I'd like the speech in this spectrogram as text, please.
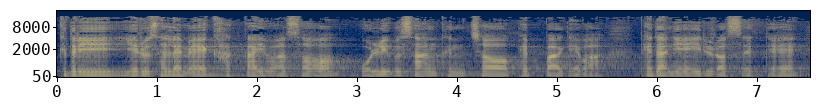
그들이 예루살렘에 가까이 와서 올리브산 근처 벳바게와 베다니에 이르렀을 때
